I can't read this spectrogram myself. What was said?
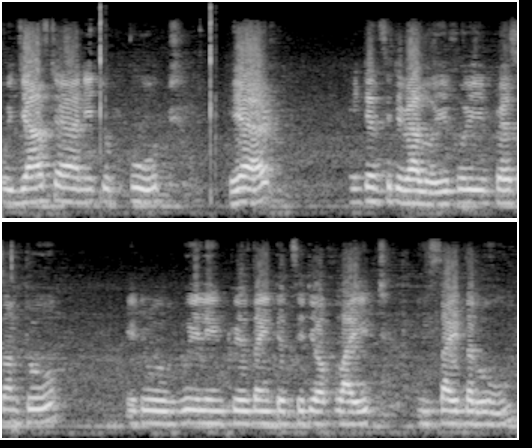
we just uh, need to put here intensity value. If we press on 2 it will, increase the intensity of light inside the room.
